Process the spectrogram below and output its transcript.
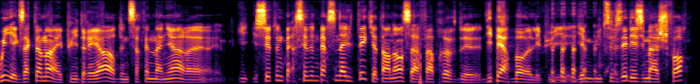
Oui, exactement. Et puis Dreher, d'une certaine manière, euh, c'est une, une, personnalité qui a tendance à faire preuve d'hyperbole et puis il aime utiliser des images fortes,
